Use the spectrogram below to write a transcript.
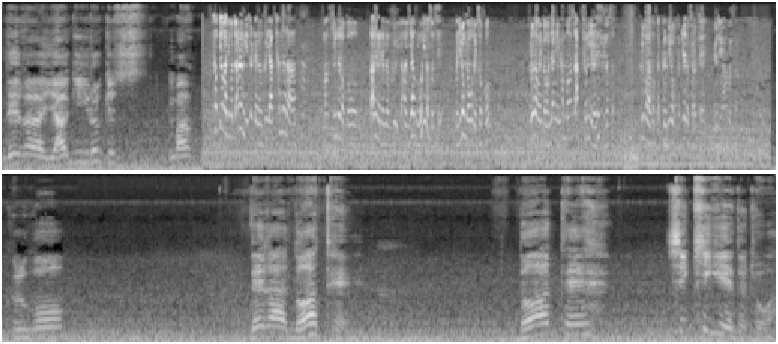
내가 약이 이렇게 막 그리고 내가 너한테 너한테 시키기에도 좋아.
